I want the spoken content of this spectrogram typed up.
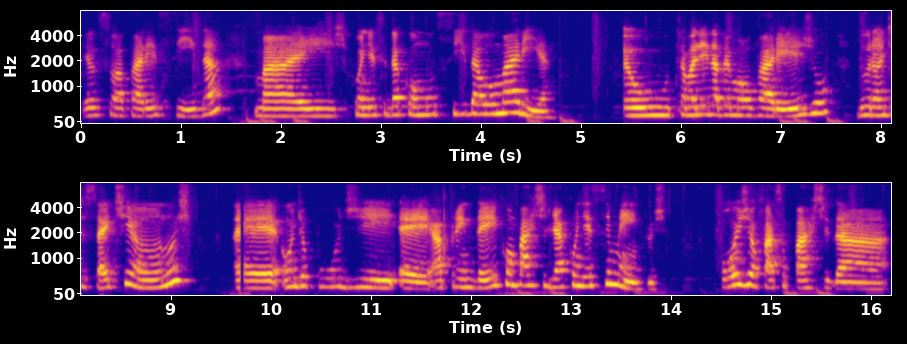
Eu sou a Aparecida, mas conhecida como Cida ou Maria. Eu trabalhei na Bemol Varejo durante sete anos é, onde eu pude é, aprender e compartilhar conhecimentos. Hoje eu faço parte da,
